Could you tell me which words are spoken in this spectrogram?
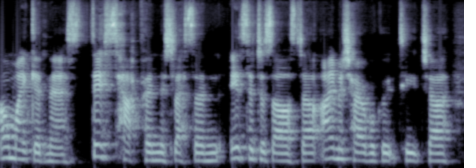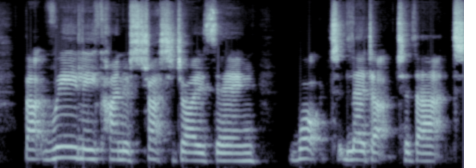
Oh my goodness, this happened, this lesson, it's a disaster. I'm a terrible group teacher, but really kind of strategizing what led up to that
